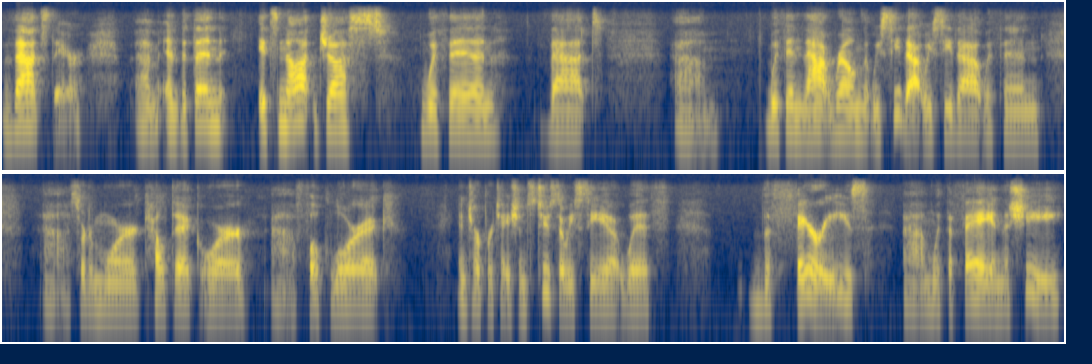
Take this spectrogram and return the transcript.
that's there. Um, and but then it's not just within that um, within that realm that we see that. We see that within uh, sort of more Celtic or uh, folkloric interpretations too. So we see it with the fairies, um, with the Fae and the Sidhe,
